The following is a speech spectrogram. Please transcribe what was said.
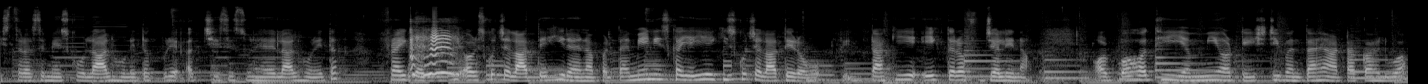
इस तरह से मैं इसको लाल होने तक, पूरे अच्छे से सुनहरे लाल होने तक फ्राई कर दूँगी और इसको चलाते ही रहना पड़ता है। मेन इसका यही है कि इसको चलाते रहो फिर, ताकि ये एक तरफ़ जले ना। और बहुत ही यम्मी और टेस्टी बनता है आटा का हलवा।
